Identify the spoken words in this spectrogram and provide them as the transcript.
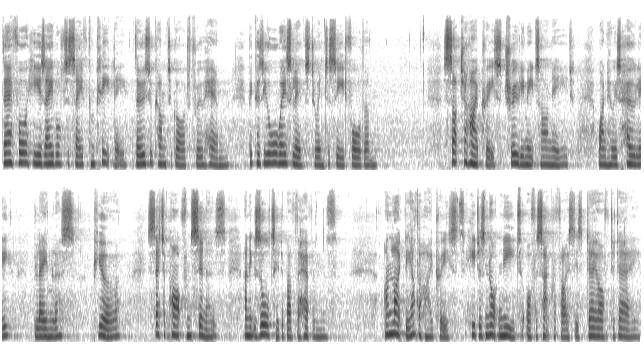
Therefore, he is able to save completely those who come to God through him, because he always lives to intercede for them. Such a high priest truly meets our need one who is holy, blameless, pure, set apart from sinners, and exalted above the heavens. Unlike the other high priests, he does not need to offer sacrifices day after day,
